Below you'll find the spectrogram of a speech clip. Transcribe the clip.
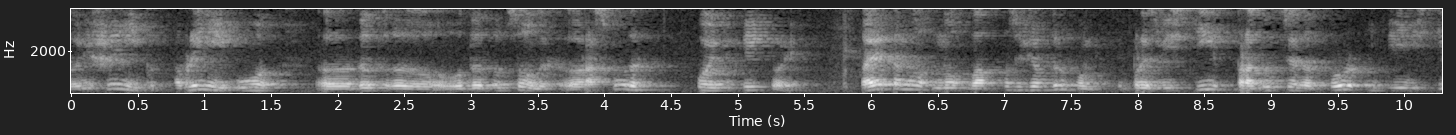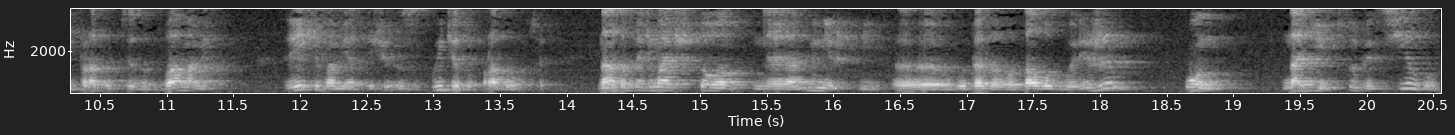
решений и постановлений о, э, о дотационных расходах по этой территории. Поэтому, но вопрос еще в другом. Произвести продукцию это то, и перевести продукцию это два момента. Третий момент, еще сбыть эту продукцию. Надо понимать, что э, нынешний э, вот этот вот налоговый режим, он, надеюсь, вступит в силу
